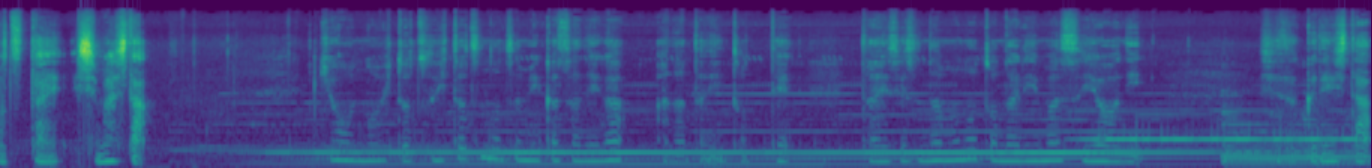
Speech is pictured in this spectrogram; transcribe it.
お伝えしました。今日の一つ一つの積み重ねがあなたにとって大切なものとなりますように。しずくでした。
